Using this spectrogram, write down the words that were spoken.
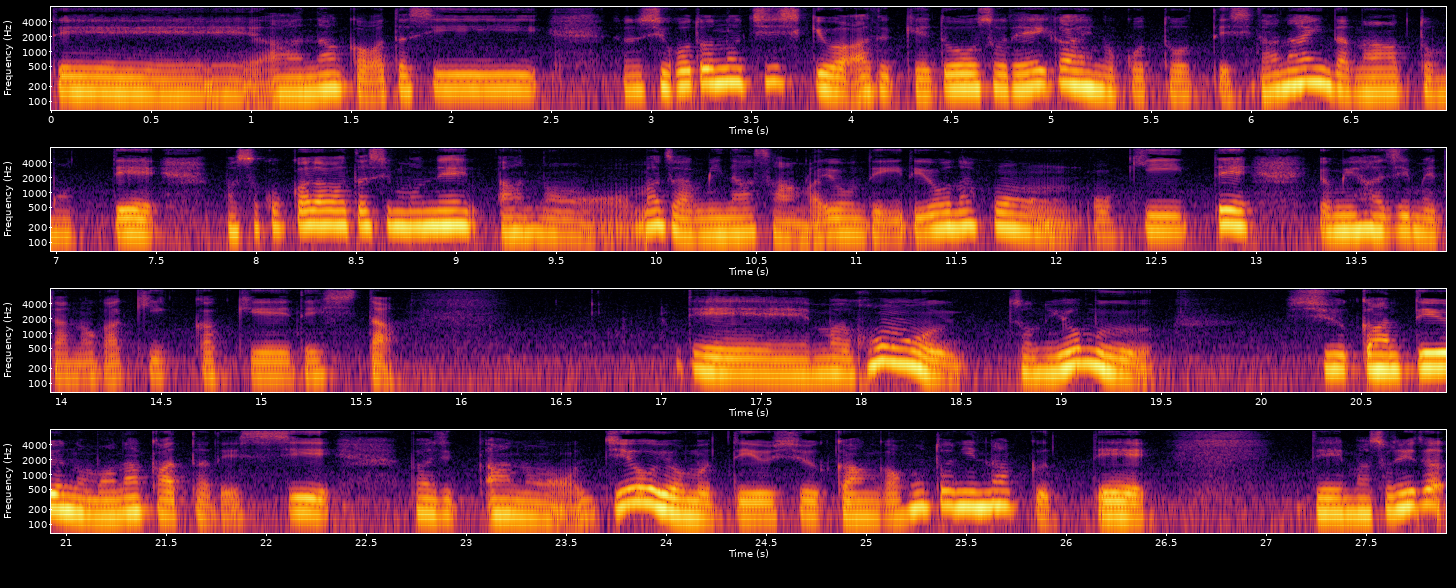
であなんか私その仕事の知識はあるけどそれ以外のことって知らないんだなと思って、まあ、そこから私もねあのまずは皆さんが読んでいるような本を聞いて読み始めたのがきっかけでした。で、まあ、本をその読む習慣っていうのもなかったですしやっぱりあの字を読むっていう習慣が本当になくってで、まあ、それだ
